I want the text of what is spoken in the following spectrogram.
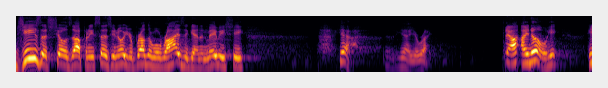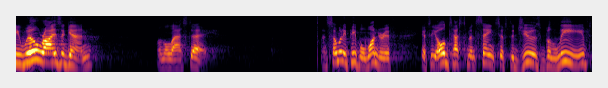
Jesus shows up and he says, You know, your brother will rise again. And maybe she, yeah, yeah, you're right. Yeah, I know. He, he will rise again on the last day. And so many people wonder if, if the Old Testament saints, if the Jews believed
